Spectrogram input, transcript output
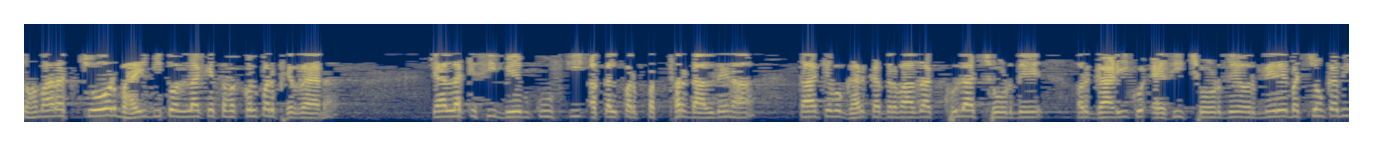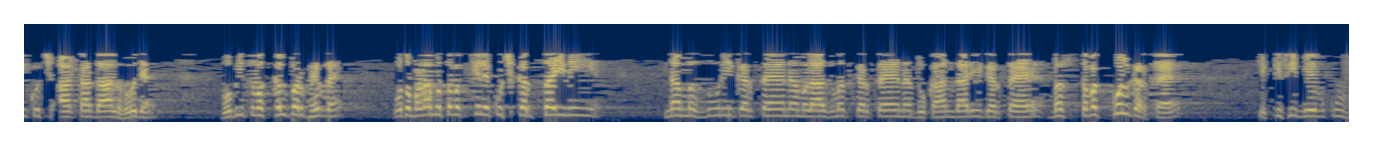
تو ہمارا چور بھائی بھی تو اللہ کے توکل پر پھر رہا ہے نا۔ کیا اللہ کسی بیوقوف کی عقل پر پتھر ڈال دینا؟ تاکہ وہ گھر کا دروازہ کھلا چھوڑ دے اور گاڑی کو ایسی چھوڑ دے اور میرے بچوں کا بھی کچھ آٹا دال ہو جائے۔ وہ بھی توکل پر پھر رہے۔ وہ تو بڑا متوکل ہے، کچھ کرتا ہی نہیں ہے۔ نہ مزدوری کرتا ہے، نہ ملازمت کرتا ہے، نہ دکانداری کرتا ہے، بس توکل کرتا ہے کہ کسی بیوقوف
